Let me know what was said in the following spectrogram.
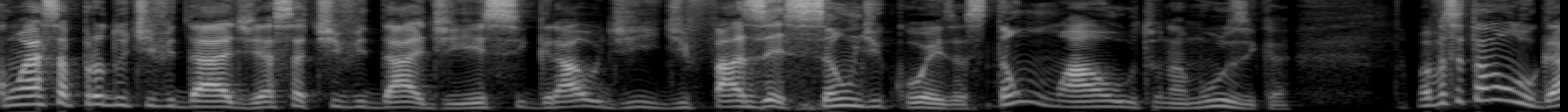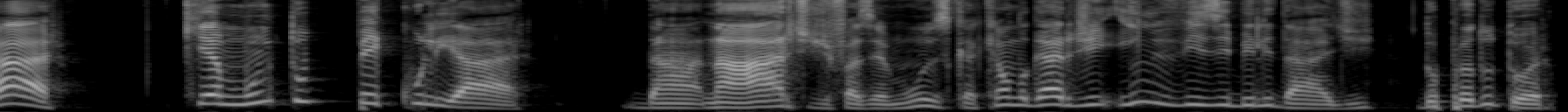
com essa produtividade, essa atividade, esse grau de, de fazeção de coisas tão alto na música, mas você tá num lugar que é muito peculiar da- na arte de fazer música, que é um lugar de invisibilidade do produtor.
